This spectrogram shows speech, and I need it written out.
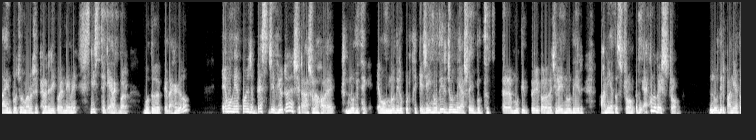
লাইন প্রচুর মানুষের ঠেলাঠেলি করে নেমে নিচ থেকে একবার বুদ্ধকে দেখা গেল। এবং এরপরে যে বেস্ট যে ভিউটা সেটা আসলে হয় নদী থেকে। এবং নদীর উপর থেকে। যেই নদীর জন্য আসলে এই বুদ্ধ মূর্তি তৈরি করা হয়েছিল, এই নদীর পানি এত স্ট্রং এবং এখনও বেশ স্ট্রং নদীর পানি এত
